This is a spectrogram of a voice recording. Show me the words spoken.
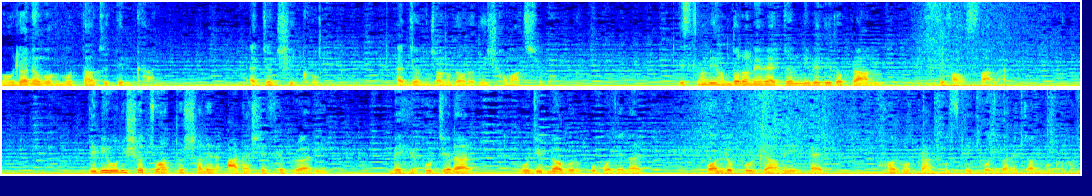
মৌলানা মোহাম্মদ তাজউদ্দিন খান, একজন শিক্ষক, একজন জনদরদী সমাজসেবক। ইসলামী আন্দোলনের একজন নিবেদিত প্রাণ সিফা সালার তিনি উনিশশো চুয়াত্তর সালের আঠাশে ফেব্রুয়ারি মেহেরপুর জেলার মুজিবনগর উপজেলার বল্লভপুর গ্রামে এক ধর্মপ্রাণ মুসলিম পরিবারে জন্মগ্রহণ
